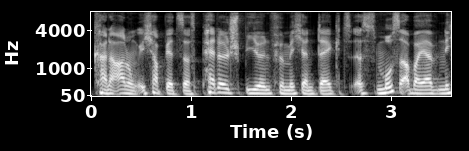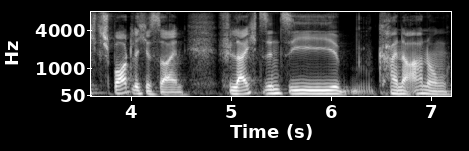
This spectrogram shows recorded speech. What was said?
Keine Ahnung, ich habe jetzt das Pedalspielen für mich entdeckt. Es muss aber ja nichts Sportliches sein. Vielleicht sind sie, keine Ahnung,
